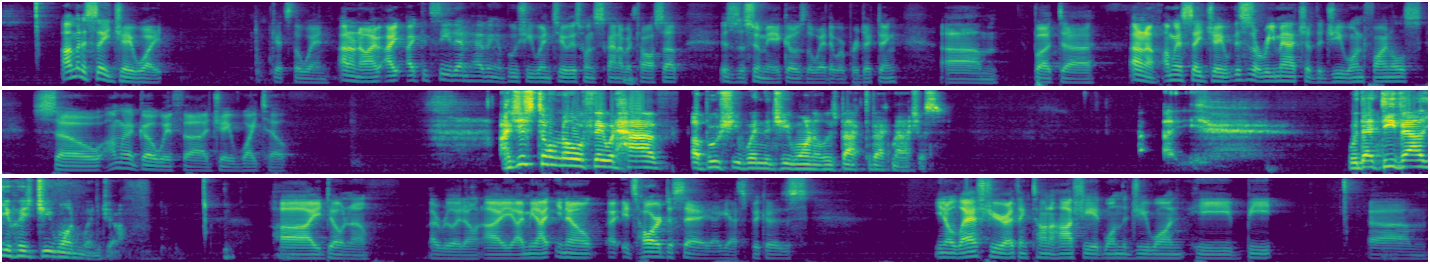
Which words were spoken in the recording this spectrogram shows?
I'm gonna say Jay White gets the win. I don't know. I, I, I could see them having a Bushi win too. This one's kind of a toss up. This is assuming it goes the way that we're predicting. Um, but uh, I don't know. I'm gonna say Jay. This is a rematch of the G1 finals, so I'm gonna go with uh, Jay Whiteo. I just don't know if they would have Ibushi win the G1 and lose back-to-back matches. I- Would that devalue his G1 win, Joe? I don't know. I really don't. I I mean I you know it's hard to say I guess because you know last year I think Tanahashi had won the G1. He beat um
